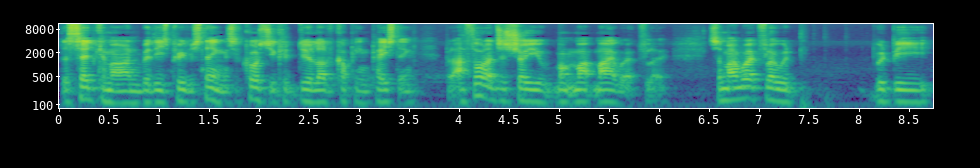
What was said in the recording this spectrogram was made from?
the sed command with these previous things. Of course, you could do a lot of copying and pasting, but I thought I'd just show you my, my, my workflow. So my workflow would would be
